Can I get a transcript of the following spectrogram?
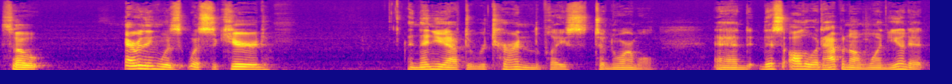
So everything was was secured. and then you have to return the place to normal. And this, although it happened on one unit,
